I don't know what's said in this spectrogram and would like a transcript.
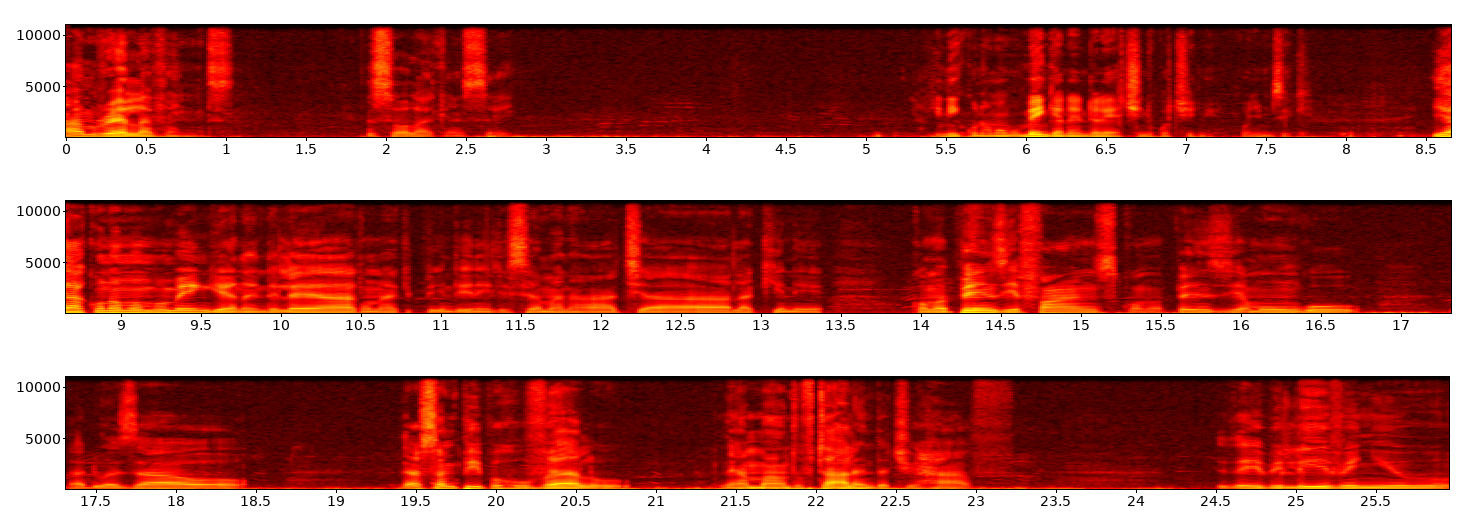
i'm relevant that's all i can say Lakini kuna mambo mengi yanaendelea chini kwa chini kwenye mziki. ya kuna mambo mengi yanaendelea. Kuna kipindi nilisema naacha, lakini kwa mapenzi ya fans, kwa mapenzi ya Mungu na dua zao, there are some people who value the amount of talent that you have. They believe in you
